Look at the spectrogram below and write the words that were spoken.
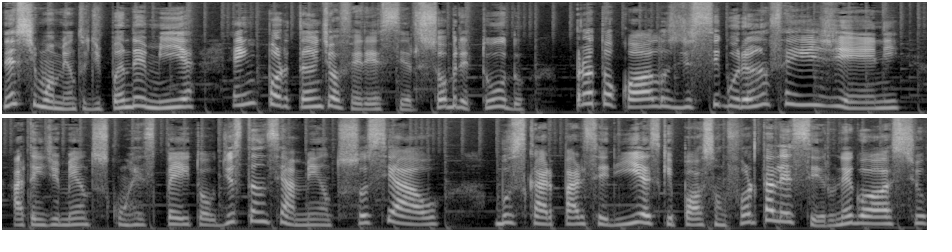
neste momento de pandemia, é importante oferecer, sobretudo, protocolos de segurança e higiene, atendimentos com respeito ao distanciamento social, buscar parcerias que possam fortalecer o negócio,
